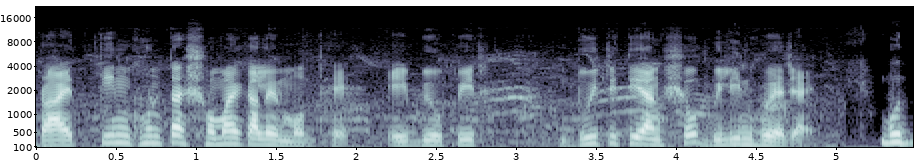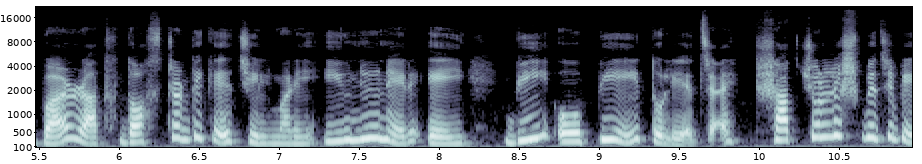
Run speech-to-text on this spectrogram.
প্রায় তিন ঘণ্টা সময়কালের মধ্যে এই বিওপির দুই তৃতীয়াংশ বিলীন হয়ে যায়। বুধবার রাত দশটার দিকে চিলমারি ইউনিয়নের এই বিওপি তলিয়ে যায়। সাতচল্লিশ বিজিবি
